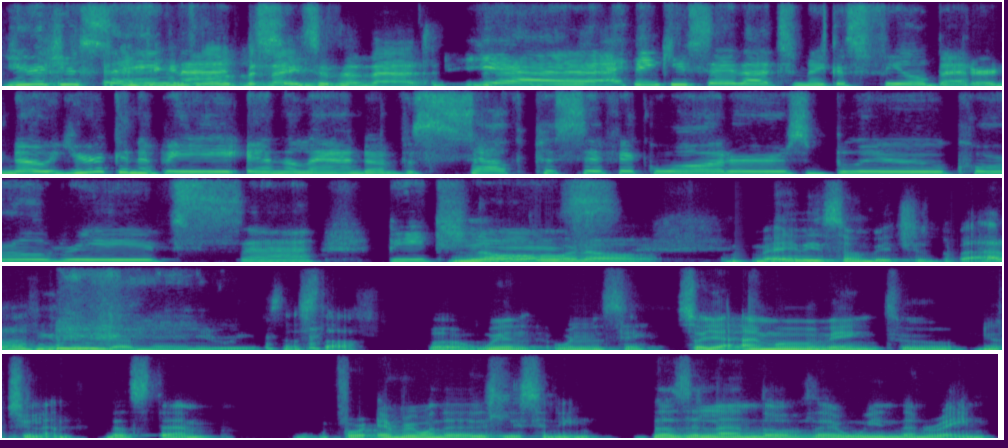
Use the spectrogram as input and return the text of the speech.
You're just I saying think it's a little bit to- nicer than that. Yeah, I think you say that to make us feel better. No, you're going to be in the land of South Pacific waters, blue coral reefs, uh, beaches. No, no, maybe some beaches, but I don't think there's that many reefs and stuff. But we'll we'll see. So yeah, I'm moving to New Zealand. That's them. for everyone that is listening. That's the land of the wind and rain.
